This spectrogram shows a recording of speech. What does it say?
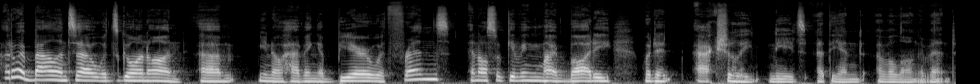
How do I balance out what's going on? Um, you know, having a beer with friends and also giving my body what it actually needs at the end of a long event.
